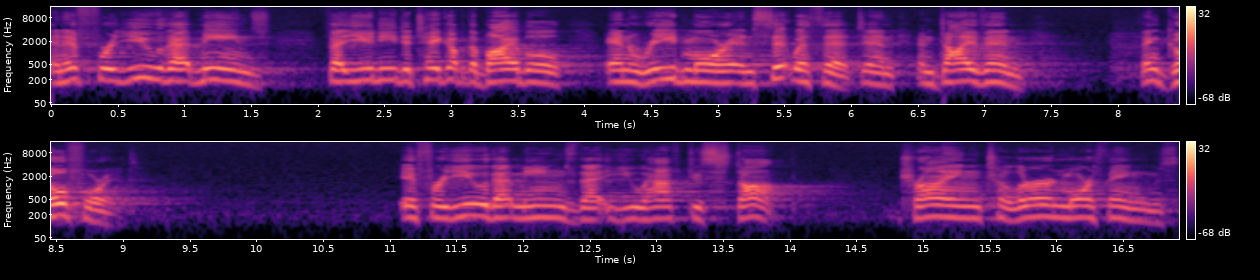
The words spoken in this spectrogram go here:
And if for you that means that you need to take up the Bible and read more and sit with it and, and dive in, then go for it. If for you that means that you have to stop trying to learn more things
